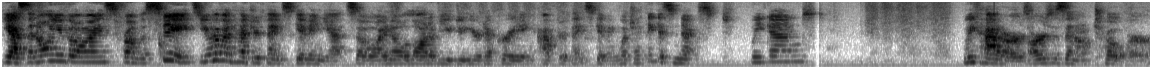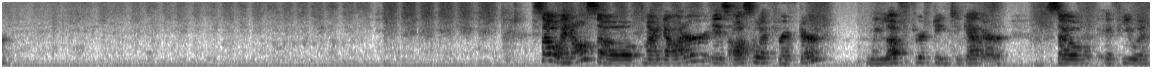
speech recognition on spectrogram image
Yes, and all you guys from the States, you haven't had your Thanksgiving yet, so I know a lot of you do your decorating after Thanksgiving, which I think is next weekend. We've had ours. Ours is in October. So, and also, my daughter is also a thrifter. We love thrifting together. So, if you would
